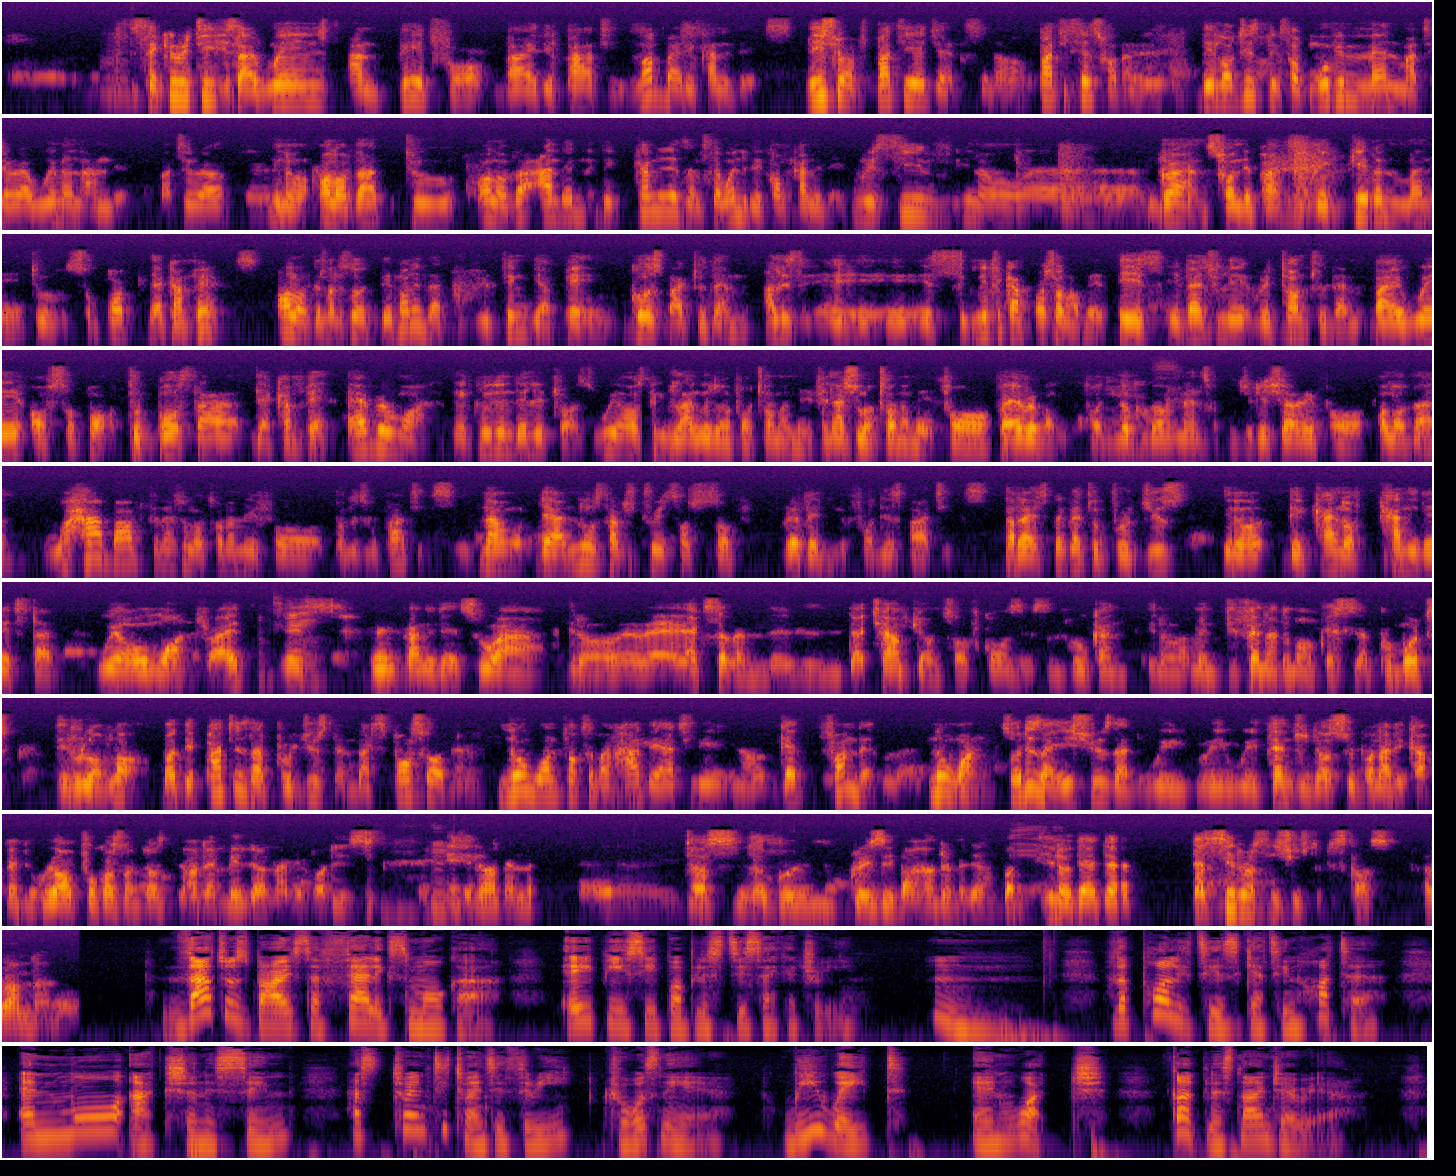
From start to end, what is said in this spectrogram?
Security is arranged and paid for by the party, not by the candidates. The issue of party agents, you know, party pays for them. The logistics of moving men, material, women, and material, you know, all of that to all of that. And then the candidates themselves, when they become candidates, receive, you know, uh, grants from the party. They're given money to support their campaigns. All of the money. So the money that you think they're paying goes back to them. At least a, a, a significant portion of it is eventually returned to them by way of support to bolster their campaign. Everyone, including Daily Trust, we all speak the language of autonomy, financial autonomy for, for everybody, for the local governments, for the judiciary, for all of that. How about financial autonomy for political parties? Now, there are no statutory sources of revenue for these parties that are expected to produce, you know, the kind of candidates that we all want, right? Okay. It's candidates who are, you know, eh, excellent, eh, they're champions of causes, and who can, you know, I mean, defend our democracy and promote the rule of law. But the parties that produce them, that sponsor them, no one talks about how they actually, you know, get funded. No one. So these are issues that we, we, we tend to just sweep under the carpet. We all focus on just the 100 million. Everybody's, you know, I mean, uh, just, you know, going crazy about 100 million. But, you know, there, there, there are serious issues to discuss around that. That was Barrister Felix Morka, APC Publicity Secretary. Hmm. The polity is getting hotter, and more action is seen as 2023 draws near. We wait and watch. God bless Nigeria.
